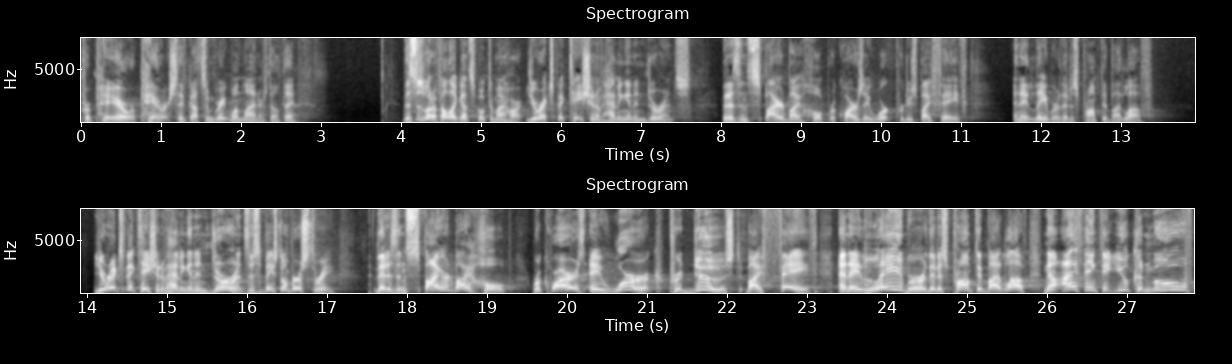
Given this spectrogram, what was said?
Prepare or perish. They've got some great one liners, don't they? This is what I felt like God spoke to my heart. Your expectation of having an endurance that is inspired by hope requires a work produced by faith and a labor that is prompted by love. Your expectation of having an endurance, this is based on verse 3, that is inspired by hope requires a work produced by faith and a labor that is prompted by love. Now, I think that you can move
